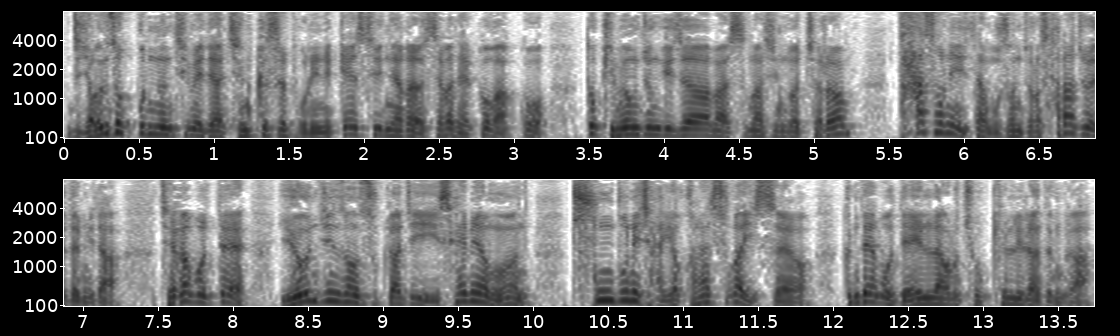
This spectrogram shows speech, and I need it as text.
이제 연속 붙는 팀에 대한 징크스를 본인이 깰 수 있냐가 열쇠가 될 것 같고 또 김영준 기자 말씀하신 것처럼 타선이 일단 우선적으로 살아줘야 됩니다. 제가 볼 때 류현진 선수까지 이 세 명은 충분히 제 역할 할 수가 있어요. 근데 뭐 내일 나오는 조 켈리라든가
